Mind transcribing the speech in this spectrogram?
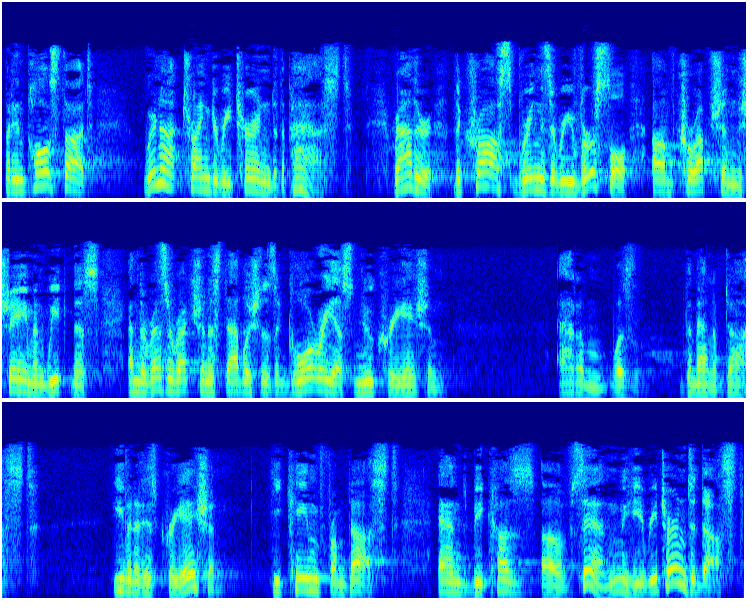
But in Paul's thought, we're not trying to return to the past. Rather, the cross brings a reversal of corruption, shame, and weakness, and the resurrection establishes a glorious new creation. Adam was the man of dust. Even at his creation, he came from dust, and because of sin, he returned to dust.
